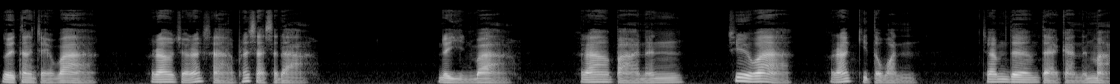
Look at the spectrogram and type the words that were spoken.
โดยตั้งใจว่า เราจะรักษาพระศาสดา ได้ยินว่า ราวป่านั้น ชื่อว่ารักกิตวันจำเดิมแต่การนั้นมา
